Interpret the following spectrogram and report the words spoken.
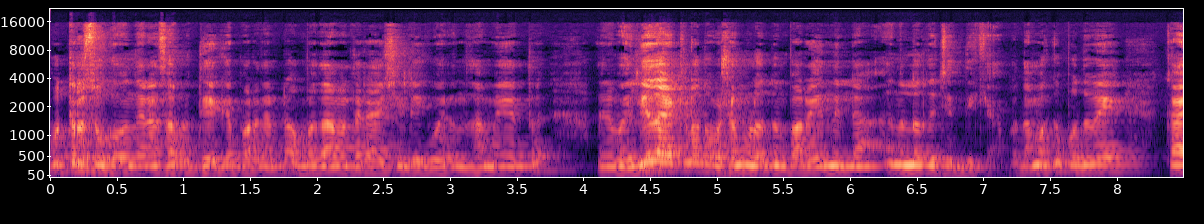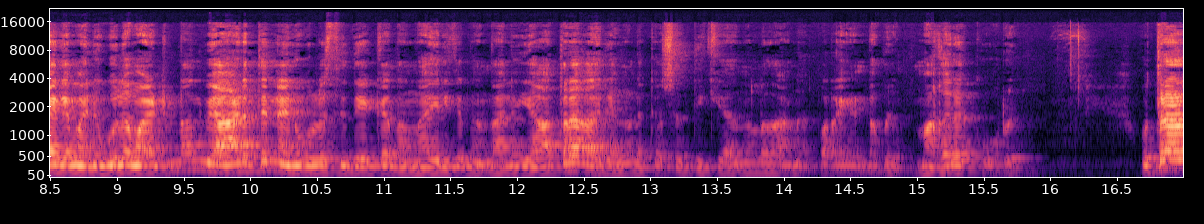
പുത്രസുഖവും ധനസമൃദ്ധിയൊക്കെ പറഞ്ഞിട്ട് ഒമ്പതാമത്തെ രാശിയിലേക്ക് വരുന്ന സമയത്ത് അതിന് വലിയതായിട്ടുള്ള ദോഷങ്ങളൊന്നും പറയുന്നില്ല എന്നുള്ളത് ചിന്തിക്കാം. അപ്പോൾ നമുക്ക് പൊതുവേ കാര്യം അനുകൂലമായിട്ടുണ്ട്. അതിന് വ്യാഴത്തിന്റെ അനുകൂല സ്ഥിതിയൊക്കെ നന്നായിരിക്കുന്നു. എന്നാലും യാത്രാ കാര്യങ്ങളൊക്കെ ശ്രദ്ധിക്കുക എന്നുള്ളതാണ് പറയേണ്ടത്. മകരക്കൂറ്. ഉത്രാട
